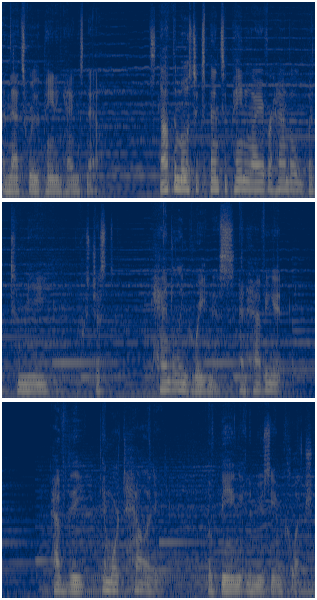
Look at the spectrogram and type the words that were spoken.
and that's where the painting hangs now. It's not the most expensive painting I ever handled, but to me, it was just handling greatness and having it have the immortality of being in a museum collection.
